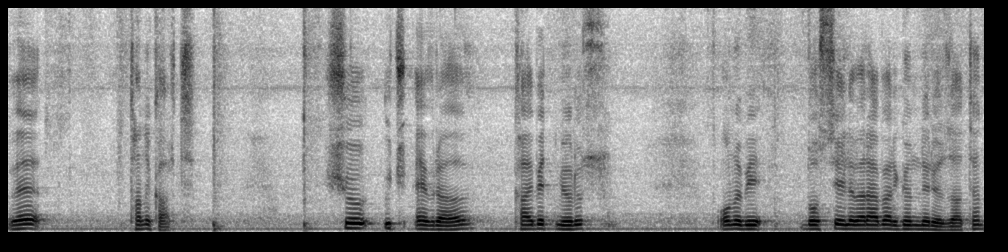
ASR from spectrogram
ve tanı kart. Şu üç evrağı kaybetmiyoruz. Onu bir dosyayla beraber gönderiyor zaten.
